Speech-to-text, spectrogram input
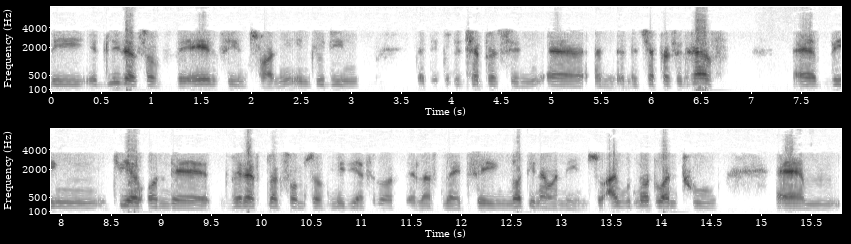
the leaders of the ANC in Tshwane, including the deputy chairperson uh, and, and, the chairperson have uh, been clear on the various platforms of media throughout uh, last night, saying not in our name. So I would not want to um,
